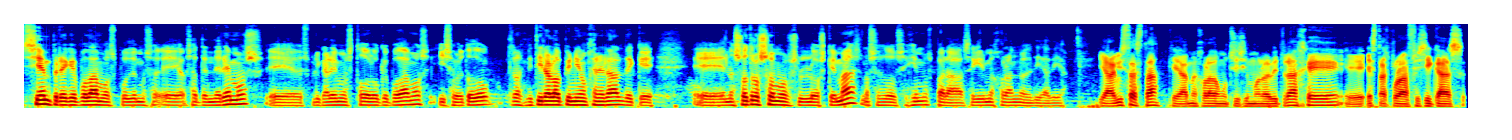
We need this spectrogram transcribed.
siempre que podamos, podemos, eh, os atenderemos, eh, explicaremos todo lo que podamos y, sobre todo, transmitir a la opinión general de que eh, nosotros somos los que más nos exigimos para seguir mejorando en el día a día. Y a la vista está que ha mejorado muchísimo el arbitraje, eh, estas pruebas físicas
